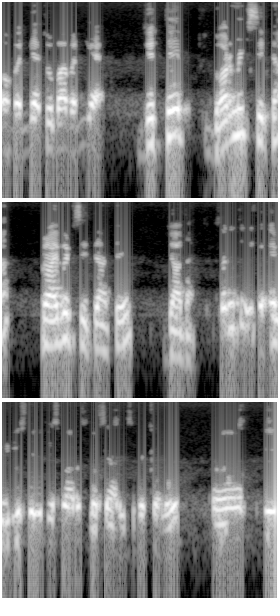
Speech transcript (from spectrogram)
ਉਹ ਬਣ ਗਿਆ ਸੂਬਾ ਬਣ ਗਿਆ ਜਿੱਥੇ ਗਵਰਨਮੈਂਟ ਸੀਟਾਂ ਪ੍ਰਾਈਵੇਟ ਸੀਟਾਂ ਤੇ ਜ਼ਿਆਦਾ ਹੈ। ਸਰ ਇਹ ਇੱਕ ਐਮਬੀਬੀਐਸ ਦੇ ਵਿੱਚ ਇਸ ਵਾਰ ਸਮੱਸਿਆ ਆ ਰਹੀ ਸੀ ਬੱਚਿਆਂ ਨੂੰ ਕਿ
